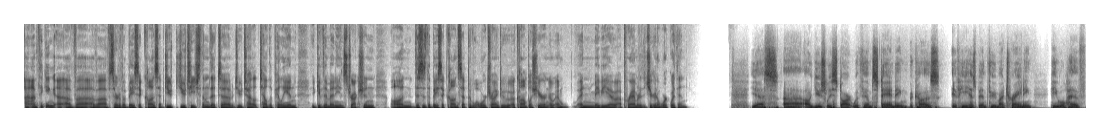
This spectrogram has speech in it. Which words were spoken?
I'm thinking of, uh, of of sort of a basic concept. Do you do you teach them that? Uh, do you tell tell the pillion? Give them any instruction on this is the basic concept of what we're trying to accomplish here, and and, and maybe a, a parameter that you're going to work within. Yes, uh, I'll usually start with them standing because if he has been through my training, he will have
